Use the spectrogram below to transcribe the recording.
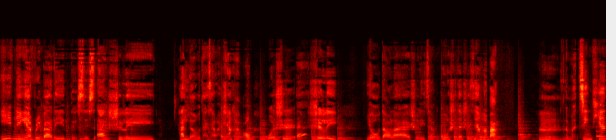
evening, everybody. This is Ashley. Hello，大家晚上好，我是 Ashley。又到了 Ashley 讲故事的时间了吧？嗯，那么今天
